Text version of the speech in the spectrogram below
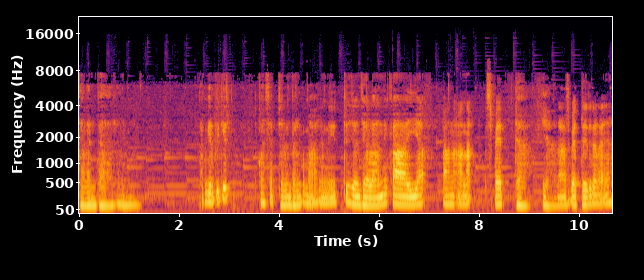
Jalan bareng. Tapi pikir-pikir konsep jalan bareng kemarin itu jalan-jalannya kayak anak-anak sepeda. Ya anak, -anak sepeda itu kan kayaknya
